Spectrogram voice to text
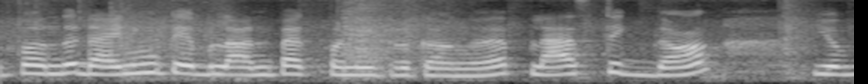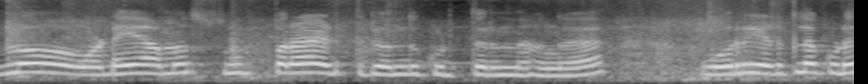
இப்போ வந்து டைனிங் டேபிள் அன்பேக் பண்ணிகிட்ருக்காங்க பிளாஸ்டிக் தான். எவ்வளோ உடையாமல் சூப்பராக எடுத்துகிட்டு வந்து கொடுத்துருந்தாங்க. ஒரு இடத்துல கூட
